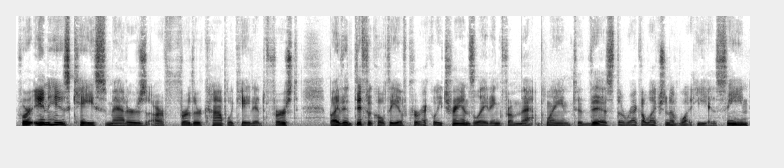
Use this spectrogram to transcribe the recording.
for in his case matters are further complicated, first by the difficulty of correctly translating from that plane to this the recollection of what he has seen,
